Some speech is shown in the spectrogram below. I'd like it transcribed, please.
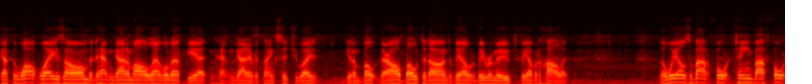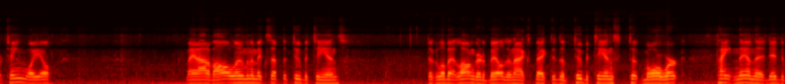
Got the walkways on, but haven't got them all leveled up yet and haven't got everything situated. Get them bolt. They're all bolted on to be able to be removed to be able to haul it. The wheel's about a 14 by 14 wheel. Made out of all aluminum except the 2x10s. Took a little bit longer to build than I expected. The 2x10s took more work painting them than it did to,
